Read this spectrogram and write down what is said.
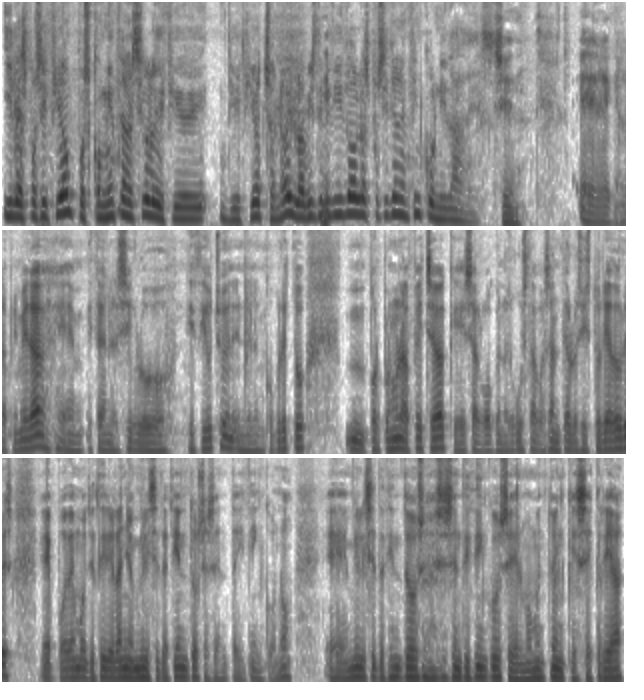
y la exposición pues comienza en el siglo XVIII, ¿no? Y lo habéis dividido la exposición en cinco unidades. Sí. Eh, la primera empieza en el siglo XVIII, en, en, concreto, mm, por poner una fecha, que es algo que nos gusta bastante a los historiadores, eh, podemos decir el año 1765. ¿no? 1765 es el momento en que se crea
